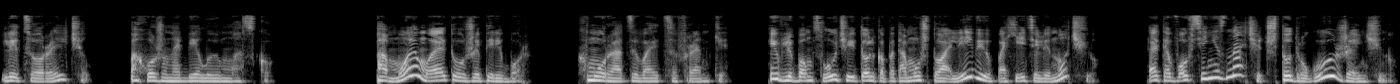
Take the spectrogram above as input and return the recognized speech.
Лицо Рэйчел похоже на белую маску. «По-моему, это уже перебор», — хмуро отзывается Фрэнки. «И в любом случае только потому, что Оливию похитили ночью, это вовсе не значит, что другую женщину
